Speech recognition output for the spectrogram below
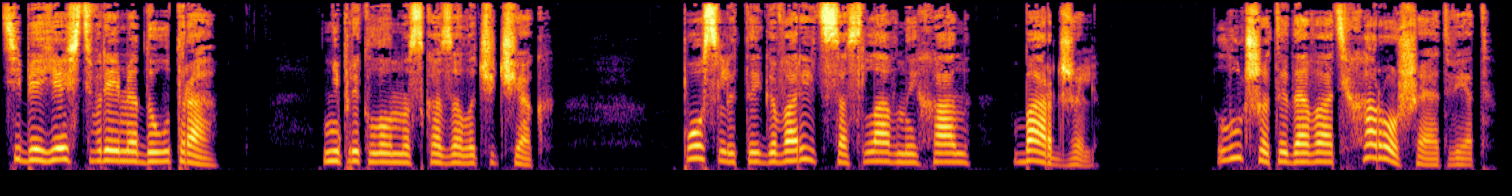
«Тебе есть время до утра», — непреклонно сказала Чичак. «После ты говорить со славный хан Барджель. Лучше ты давать хороший ответ».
